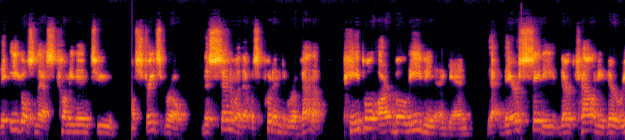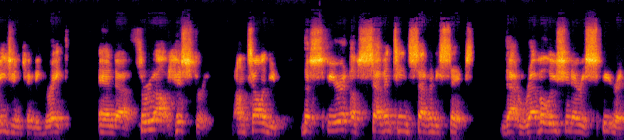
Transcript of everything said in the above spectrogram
the Eagle's Nest coming into Streetsboro, the cinema that was put into Ravenna. People are believing again that their city, their county, their region can be great. And uh, throughout history, I'm telling you, the spirit of 1776, that revolutionary spirit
